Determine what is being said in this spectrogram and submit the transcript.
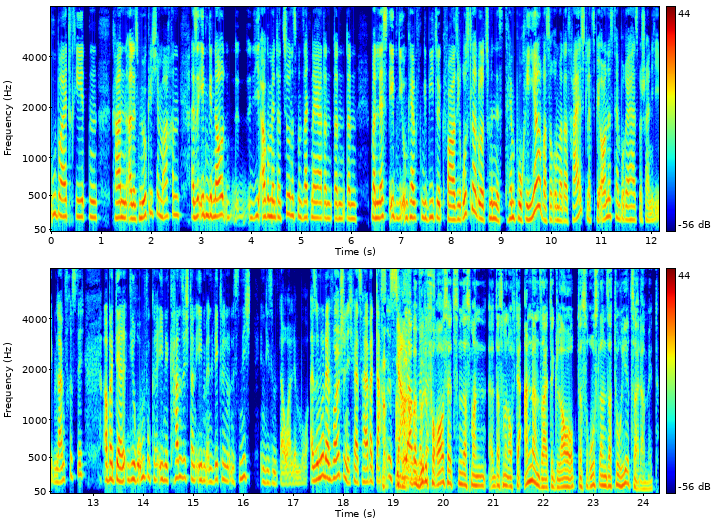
EU beitreten, kann alles Mögliche machen. Also eben genau die Argumentation, dass man sagt, naja, dann, dann, dann, man lässt eben die umkämpften Gebiete quasi Russland oder zumindest temporär, was auch immer das heißt. Let's be honest, temporär heißt wahrscheinlich eben langfristig. Aber der, die Rumpf-Ukraine kann sich dann eben entwickeln und ist nicht in diesem Dauerlimbo. Also nur der Vollständigkeitshalber, das ist Ja, aber würde voraussetzen, dass man, dass man auf der anderen Seite glaubt, dass Russland saturiert sei damit.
